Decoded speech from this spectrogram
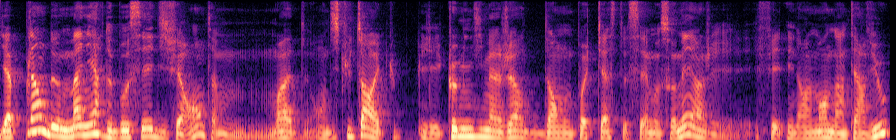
y a plein de manières de bosser différentes. Moi, en discutant avec les community managers dans mon podcast CM au sommet, hein, j'ai fait énormément d'interviews.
